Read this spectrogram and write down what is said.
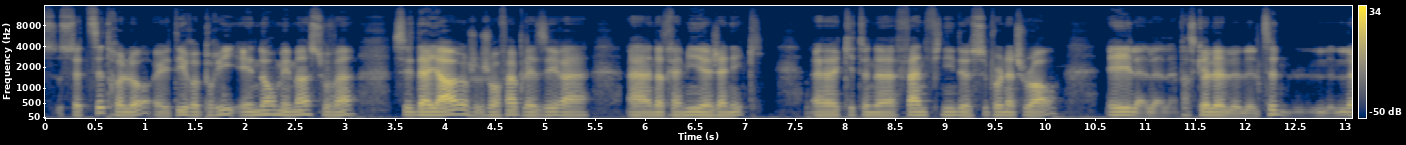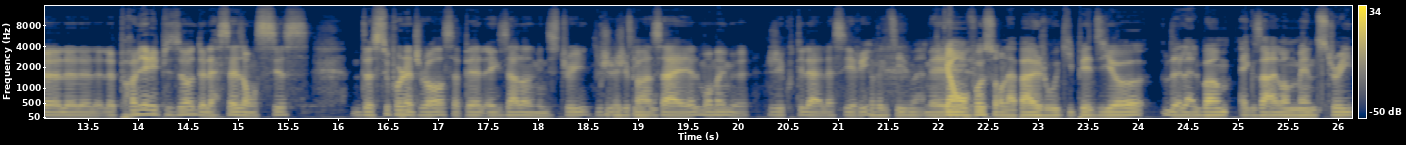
Ce titre-là a été repris énormément souvent. C'est d'ailleurs, je, je vais faire plaisir à, à notre amie euh, Yannick, euh, qui est une fan finie de Supernatural. Et la- parce que le, le- le titre- le- le- le- le- le premier épisode de la saison 6 de Supernatural s'appelle Exile on Main Street. J'ai pensé à elle. Moi-même, euh, j'ai écouté la, la série. Effectivement. Mais- Puis quand on va sur la page Wikipédia de l'album Exile on Main Street,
